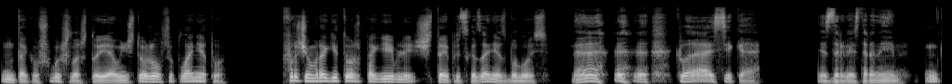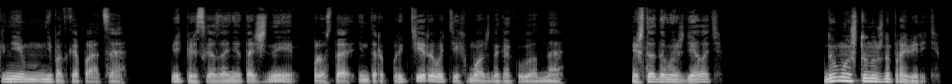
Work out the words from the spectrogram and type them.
Ну так уж вышло, что я уничтожил всю планету. Впрочем, враги тоже погибли, считай, предсказание сбылось. А, классика. С другой стороны, к ним не подкопаться. Ведь предсказания точны, просто интерпретировать их можно как угодно. И что думаешь делать? Думаю, что нужно проверить.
